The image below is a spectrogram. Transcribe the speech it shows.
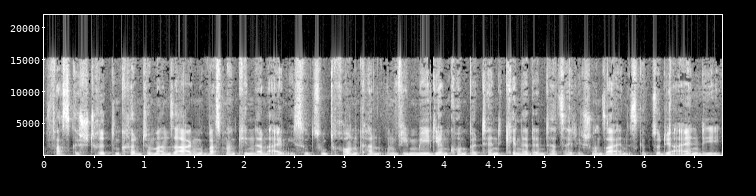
fast gestritten, könnte man sagen, was man Kindern eigentlich so zutrauen kann und wie medienkompetent Kinder denn tatsächlich schon seien. Es gibt so die einen, die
